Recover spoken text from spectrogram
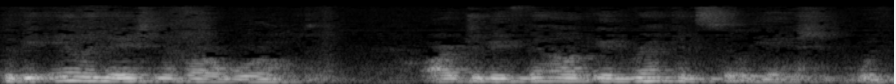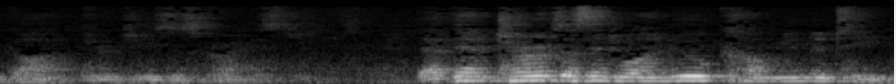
to the alienation of our world are to be found in reconciliation with God through Jesus Christ. That then turns us into a new community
